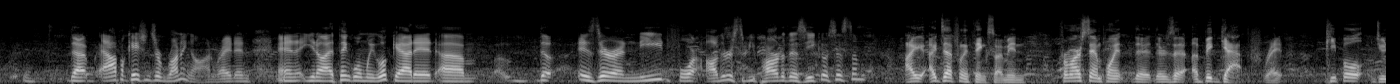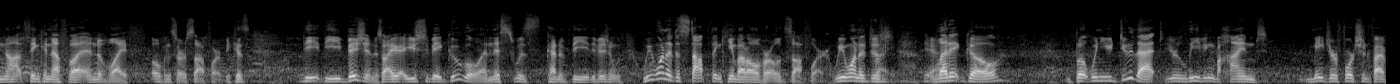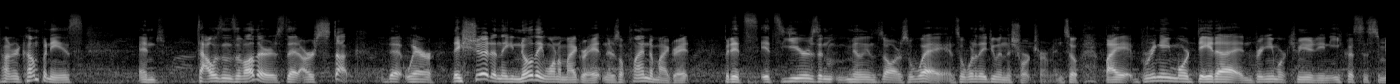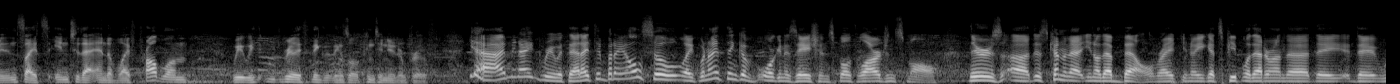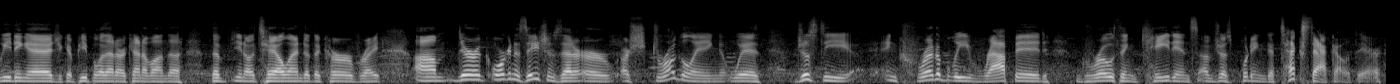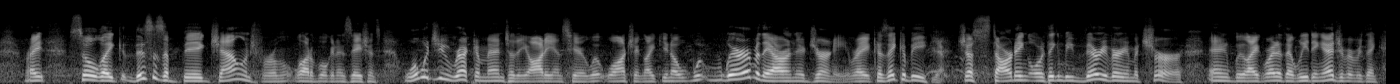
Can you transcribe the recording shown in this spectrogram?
that applications are running on, right? And, and you know, I think when we look at it, um, the, is there a need for others to be part of this ecosystem? I, I definitely think so. I mean, from our standpoint, there, there's a, a big gap, right? People do not think enough about end of life open source software because the, the vision, so I, I, used to be at Google and this was kind of the, the vision, we wanted to stop thinking about all of our old software. We wanted to right. yeah. let it go, but when you do that, you're leaving behind major Fortune 500 companies and thousands of others that are stuck, that where they should and they know they want to migrate and there's a plan to migrate, but it's, it's years and millions of dollars away. And so what do they do in the short term? And so by bringing more data and bringing more community and ecosystem and insights into that end of life problem, we, we really think that things will continue to improve. Yeah, I mean, I agree with that. I think, but I also like when I think of organizations, both large and small. There's uh, there's kind of that you know that bell, right? You know, you get people that are on the, the the leading edge. You get people that are kind of on the the you know tail end of the curve, right? Um, there are organizations that are are struggling with just the incredibly rapid growth and cadence of just putting the tech stack out there, right? So like, this is a big challenge for a lot of organizations. What would you recommend to the audience here watching, like, you know, wherever they are in their journey, right? Because they could be yeah. just starting or they can be very, very mature and be like right at the leading edge of everything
